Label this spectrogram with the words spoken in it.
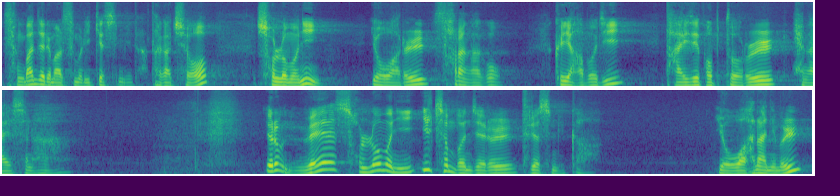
상반절의 말씀을 읽겠습니다. 다 같이요. 솔로몬이 여호와를 사랑하고 그의 아버지 다윗의 법도를 행하였으나 여러분 왜 솔로몬이 일천 번제를 드렸습니까? 여호와 하나님을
